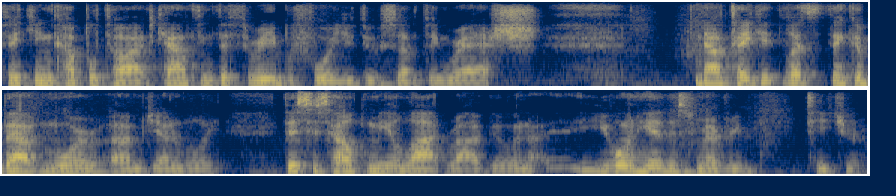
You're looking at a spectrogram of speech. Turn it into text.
thinking a couple times, counting to three before you do something rash. Now take it. Let's think about more um, generally. This has helped me a lot, Raghu, and you won't hear this from every teacher,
